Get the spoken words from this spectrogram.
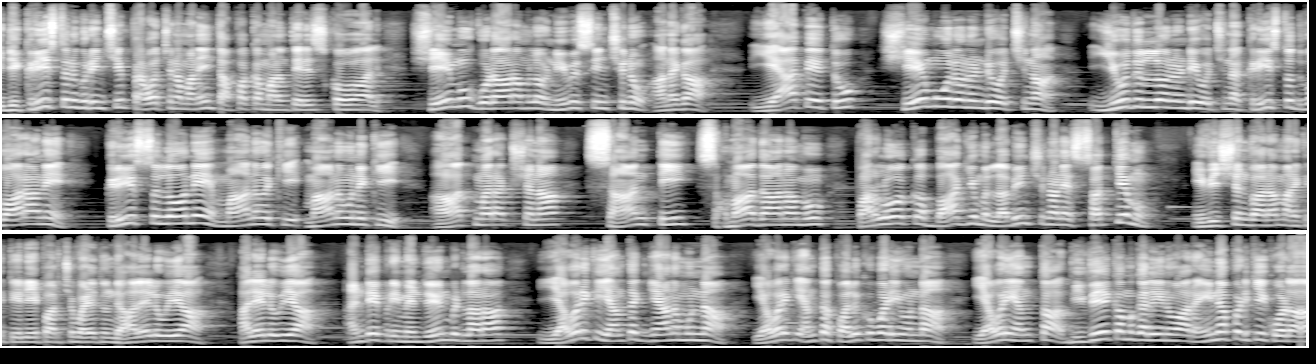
ఇది క్రీస్తుని గురించి ప్రవచనం అని తప్పక మనం తెలుసుకోవాలి. షేము గుడారంలో నివసించును అనగా యాపేతు షేములో నుండి వచ్చిన యూదుల్లో నుండి వచ్చిన క్రీస్తు ద్వారానే క్రీస్తులోనే మానవుకి మానవునికి ఆత్మరక్షణ శాంతి సమాధానము పరలోక భాగ్యము లభించుననే సత్యము ఈ విషయం ద్వారా మనకి తెలియపరచబడుతుంది. హలేలుయా హలేలుయా అంటే ప్రియమైన దేవుని బిడ్డలారా ఎవరికి ఎంత జ్ఞానం ఉన్నా ఎవరికి ఎంత పలుకుబడి ఉన్నా ఎవరు ఎంత వివేకం కలిగిన వారు అయినప్పటికీ కూడా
